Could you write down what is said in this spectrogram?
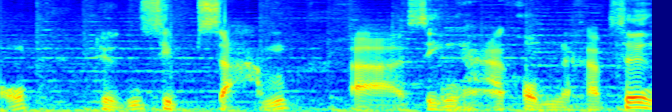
12 ถึง 13อ่าสิงหาคมนะครับ ซึ่ง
